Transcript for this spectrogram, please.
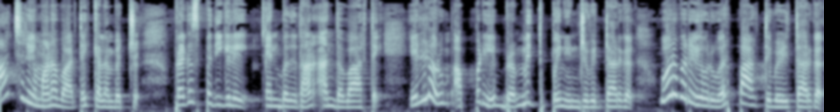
ஆச்சரியமான வார்த்தை கிளம்பிற்று பிரகஸ்பதிகளே என்பதுதான் அந்த வார்த்தை. எல்லோரும் அப்படியே பிரமித்து போய் நின்று விட்டார்கள். ஒருவரை ஒருவர் பார்த்து விழித்தார்கள்.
